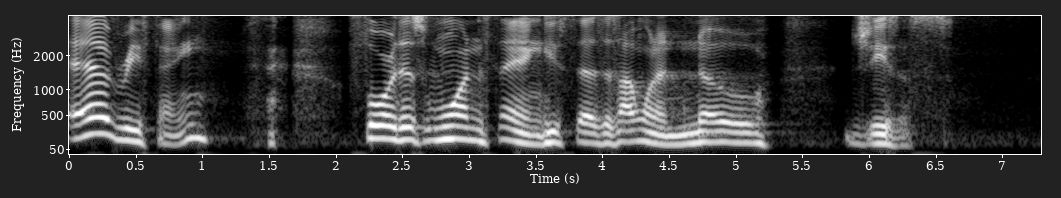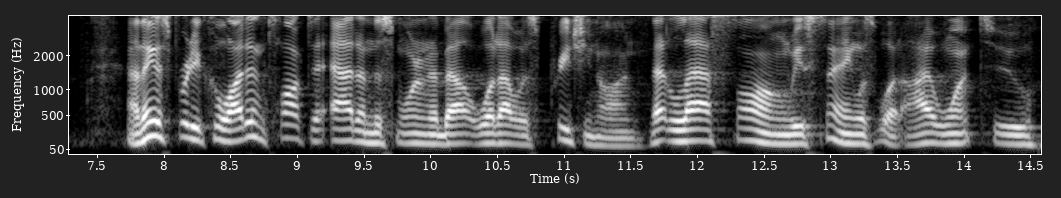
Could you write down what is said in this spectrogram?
everything for this one thing. He says is I want to know Jesus. I think it's pretty cool. I didn't talk to Adam this morning about what I was preaching on. That last song we sang was what? I want to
